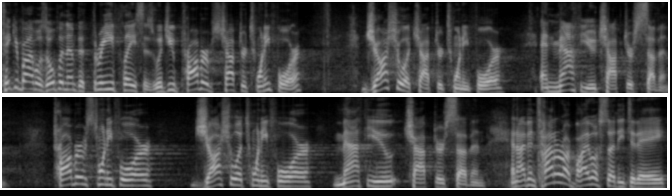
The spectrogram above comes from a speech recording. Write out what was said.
Take your Bibles, open them to three places. Would you? Proverbs chapter 24, Joshua chapter 24, and Matthew chapter 7. Proverbs 24, Joshua 24, Matthew chapter 7. And I've entitled our Bible study today,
